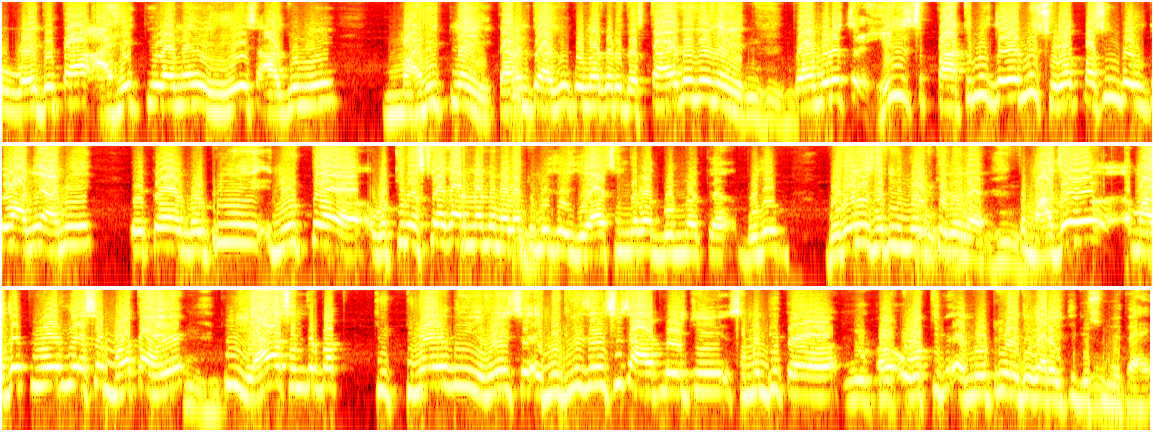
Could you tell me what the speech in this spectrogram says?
वैधता आहे किंवा नाही हे अजूनही माहीत नाही कारण ते अजून कोणाकडे दस्त आलेले नाहीत. त्यामुळेच ही प्राथमिक जवळ मी सुरुवातपासून बोलतो आणि आम्ही एक नोटरी नियुक्त वकील असल्या कारणाने मला तुम्ही जे या संदर्भात बोलणं बोलवण्यासाठी नियुक्त केलेलं आहे. तर माझं माझं प्युअरली असं मत आहे की या संदर्भात क्लिअरली हे निग्लिजन्सीच आपल्याची संबंधित वकील नोटरी अधिकाऱ्याची दिसून येत आहे.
